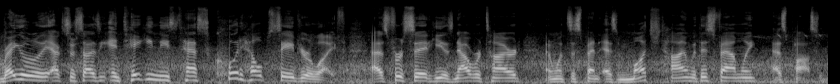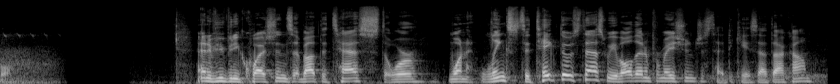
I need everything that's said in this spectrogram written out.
regularly exercising, and taking these tests could help save your life. As for Sid, he is now retired and wants to spend as much time with his family as possible. And if you have any questions about the test or want links to take those tests, we have all that information. Just head to ksat.com.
